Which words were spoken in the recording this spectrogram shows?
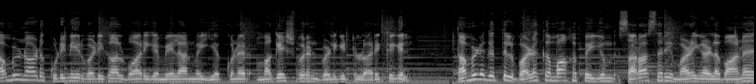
தமிழ்நாடு குடிநீர் வடிகால் வாரிய மேலாண்மை இயக்குனர் மகேஸ்வரன் வெளியிட்டுள்ள அறிக்கையில் தமிழகத்தில் வழக்கமாக பெய்யும் சராசரி மழை அளவான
